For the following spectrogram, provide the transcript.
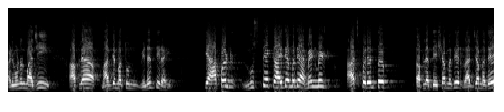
आणि म्हणून माझी आपल्या माध्यमातून विनंती राहील की आपण नुसते कायद्यामध्ये अमेंडमेंट आजपर्यंत आपल्या देशामध्ये राज्यामध्ये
